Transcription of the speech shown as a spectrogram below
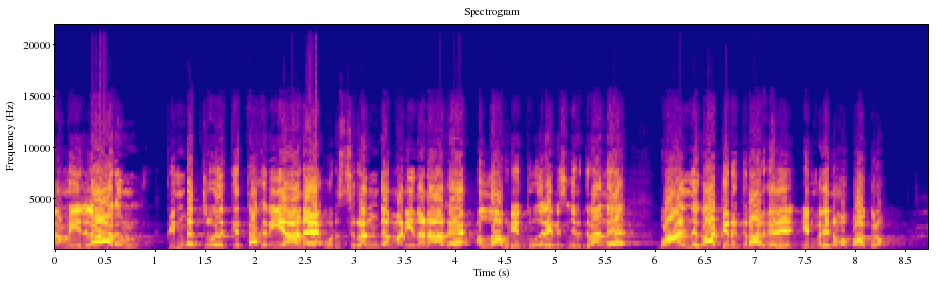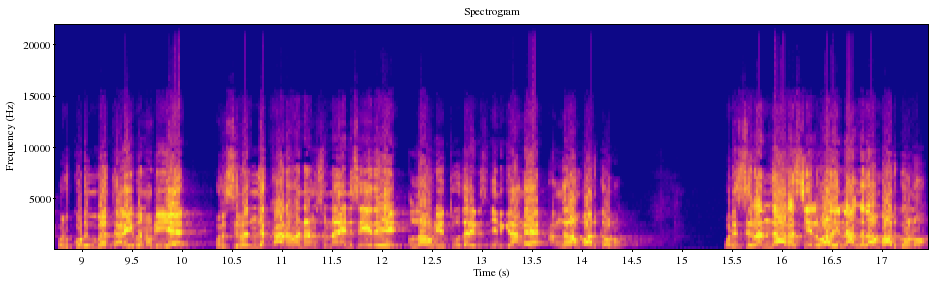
நம்ம எல்லாரும் பின்பற்றுவதற்கு தகுதியான ஒரு சிறந்த மனிதனாக அல்லாஹுடைய தூதர் என்ன செஞ்சிருக்கிறாங்க? வாழ்ந்து காட்டியிருக்கிறார்கள் என்பதை நம்ம பார்க்கிறோம். ஒரு குடும்ப தலைவனுடைய ஒரு சிறந்த கணவன் சொன்னா என்ன செய்யுது? அல்லாவுடைய தூதர் என்ன செஞ்சிருக்காங்க அங்கதான் பார்க்கணும். ஒரு சிறந்த அரசியல்வாதின்னா அங்கதான் பார்க்கணும்?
